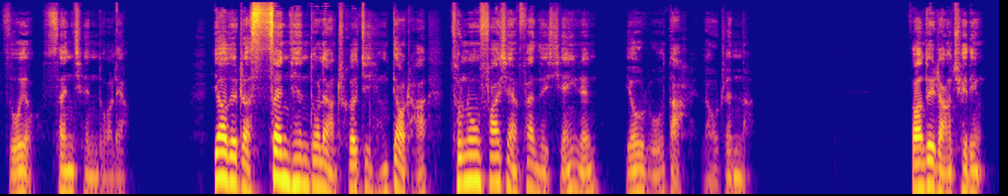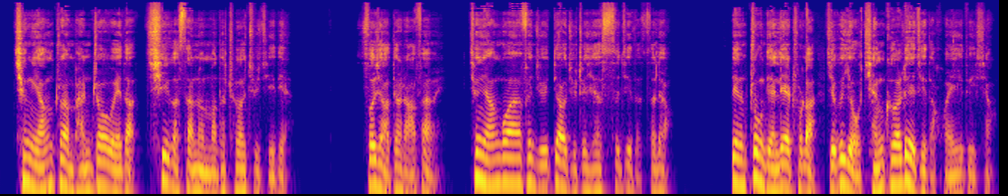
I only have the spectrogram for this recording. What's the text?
足有三千多辆。要对这三千多辆车进行调查，从中发现犯罪嫌疑人，犹如大海捞针呐。方队长确定庆阳转盘周围的七个三轮摩托车聚集点，缩小调查范围。庆阳公安分局调取这些司机的资料，并重点列出了几个有前科劣迹的怀疑对象，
